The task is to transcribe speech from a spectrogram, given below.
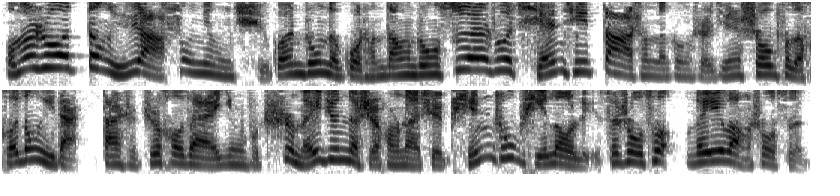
我们说邓禹啊，奉命取关中的过程当中，虽然说前期大胜了更始军，收复了河东一带，但是之后在应付赤眉军的时候呢，却频出纰漏，屡次受挫，威望受损。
